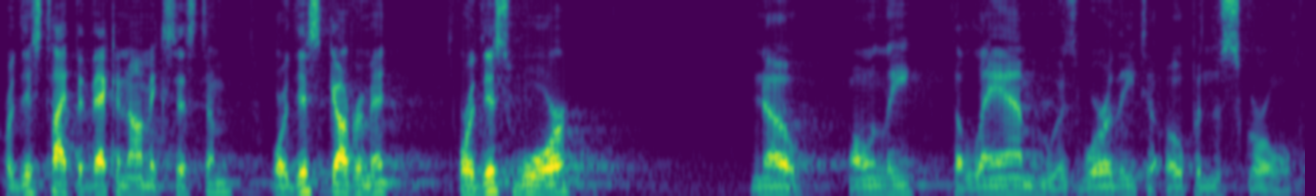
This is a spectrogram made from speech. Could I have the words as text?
or this type of economic system, or this government, or this war. No, only the Lamb who is worthy to open the scroll.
